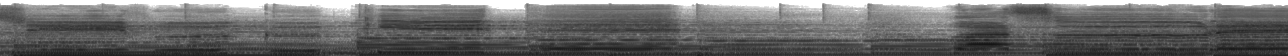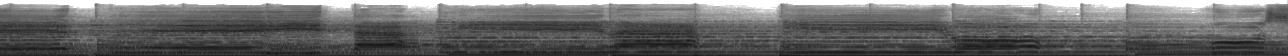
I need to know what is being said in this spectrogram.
しい服着て忘れていた未来を教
